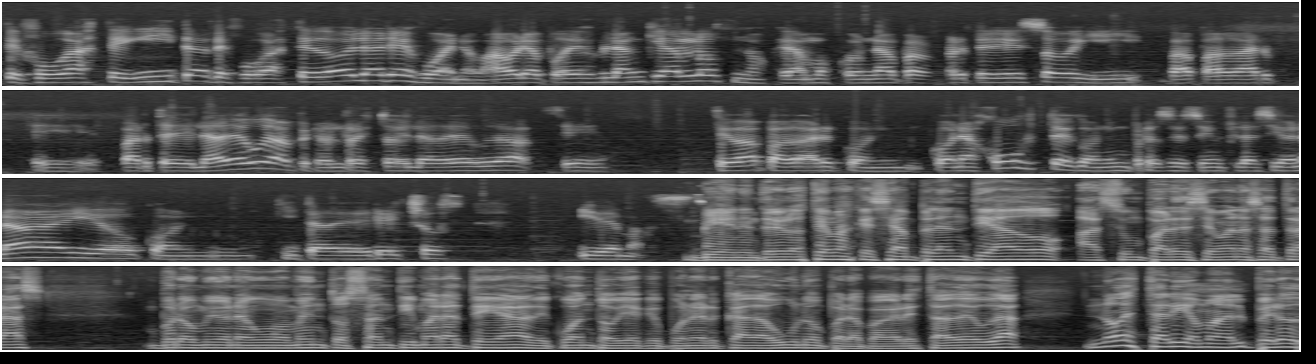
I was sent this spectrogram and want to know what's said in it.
te fugaste guita, te fugaste dólares, bueno, ahora podés blanquearlos, nos quedamos con una parte de eso y va a pagar eh, parte de la deuda, pero el resto de la deuda se, se va a pagar con, con ajuste, con un proceso inflacionario, con quita de derechos y demás. Bien, entre los temas que se han planteado hace un par de semanas atrás, bromeó en algún momento Santi Maratea de cuánto había que poner cada uno para pagar esta deuda. No estaría mal, pero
